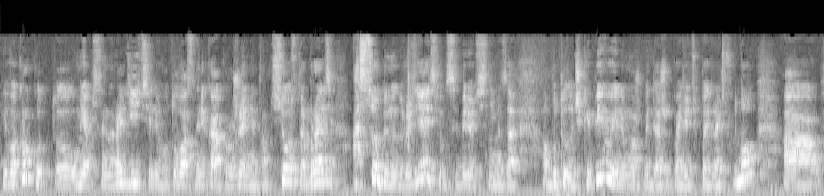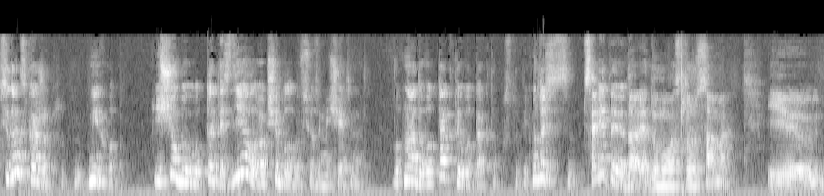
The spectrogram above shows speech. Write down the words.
И вокруг вот э, у меня постоянно родители, вот у вас наверняка окружение, там, сестры, братья, особенно друзья, если вы соберетесь с ними за бутылочкой пива или, может быть, даже пойдете поиграть в футбол, а, всегда скажут, Мих, вот еще бы вот это сделал, вообще было бы все замечательно. Вот надо вот так-то и вот так-то поступить. Ну, то есть советы... Да, я думаю, у вас то же самое. И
